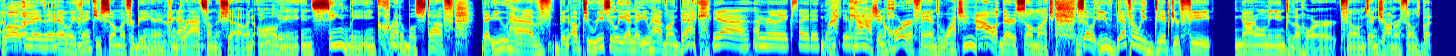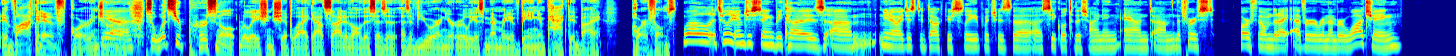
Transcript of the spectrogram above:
Well, That's amazing. Emily, thank you so much for being here and congrats on the show and all the insanely incredible stuff that you have been up to recently and that you have on deck. Yeah, I'm really excited. Thank My you. gosh, and horror fans, watch out. There's so much. So you've definitely dipped your feet not only into the horror films and genre films, but evocative horror and genre. Yeah. So what's your personal relationship like outside of all this as a as a viewer and your earliest memory of being impacted by horror films? Well, it's really interesting because, um, you know, I just did Doctor Sleep, which is a, a sequel to The Shining. And um, the first horror film that I ever remember watching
